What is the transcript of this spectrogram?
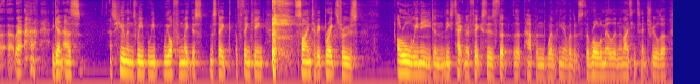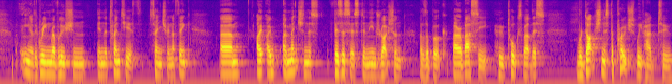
uh again, as as humans, we, we, we often make this mistake of thinking scientific breakthroughs are all we need, and these techno fixes that, that happened, whether, you know, whether it's the roller mill in the 19th century or the, you know, the green revolution in the 20th century. And I think um, I, I, I mentioned this physicist in the introduction of the book, Barabasi, who talks about this reductionist approach we've had to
